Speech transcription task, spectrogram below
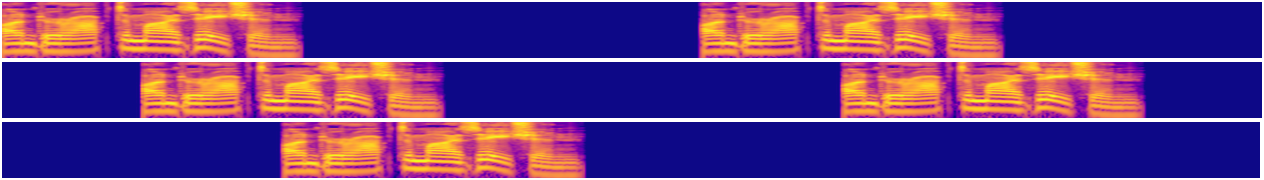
under optimization. Under optimization. Under optimization. Under optimization. Under optimization.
